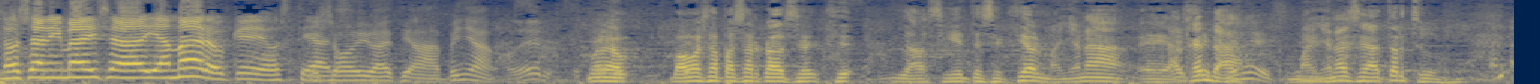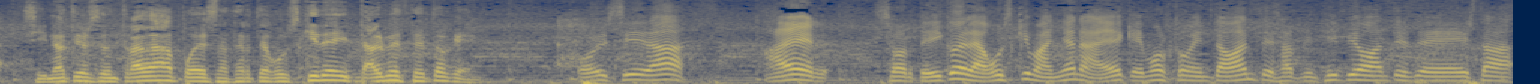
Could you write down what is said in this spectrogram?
¿No os animáis a llamar o qué, hostias? Eso iba a decir a Peña, joder. Bueno, vamos a pasar con la, sec- la siguiente sección. Mañana, eh, ¿Hay agenda. secciones? Mañana será Torchu. Si no tienes tu entrada, puedes hacerte Guskide y tal vez te toque. Hoy sí da. A ver, sorteico de la Guski mañana, ¿eh? Que hemos comentado antes, al principio, antes de esta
